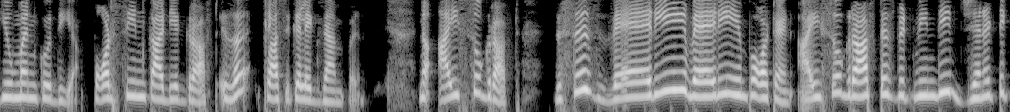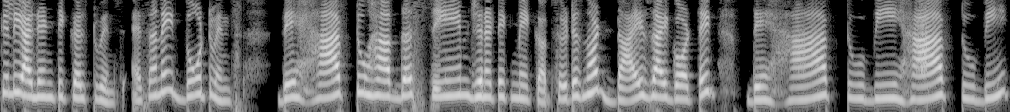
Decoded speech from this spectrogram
human को दिया. Porcine cardiograft is a classical example न isograft this is very very important isograft is between the genetically identical twins ऐसा नहीं, दो twins They have to have the same genetic makeup. So it is not dizygotic. They have to be have to be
